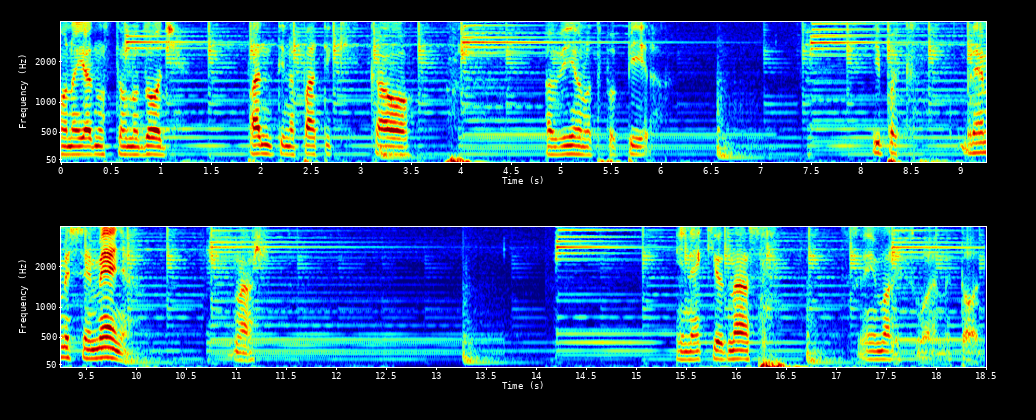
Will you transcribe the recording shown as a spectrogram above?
Ona jednostavno dođe, padne ti na patike kao avion od papira. Ipak, vreme se menja, znaš. I neki od nas su imali svoje metode.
